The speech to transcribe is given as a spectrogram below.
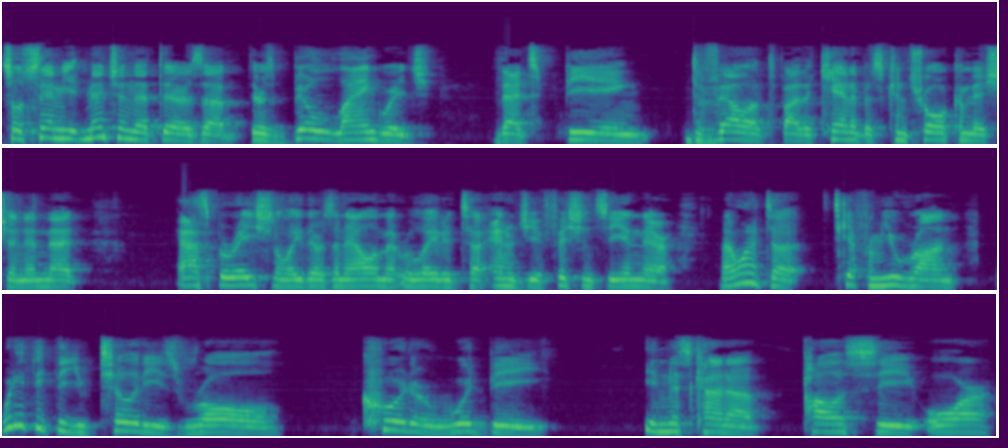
So Sam, you mentioned that there's a there's bill language that's being developed by the Cannabis Control Commission, and that aspirationally there's an element related to energy efficiency in there. And I wanted to, to get from you, Ron, what do you think the utilities' role could or would be in this kind of policy or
